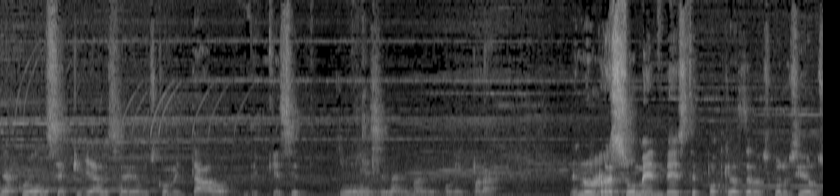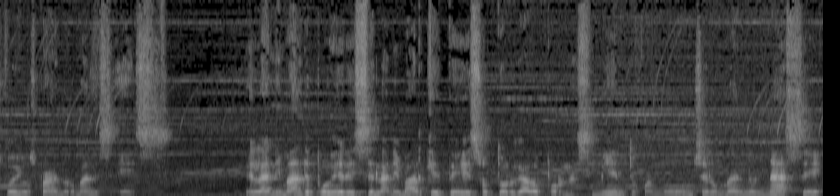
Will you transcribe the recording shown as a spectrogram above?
Y acuérdense que ya les habíamos comentado de qué, qué es el animal de poder para en un resumen de este podcast de los conocidos los códigos paranormales es, el animal de poder es el animal que te es otorgado por nacimiento. Cuando un ser humano nace,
